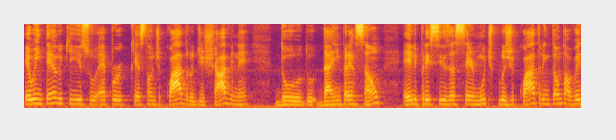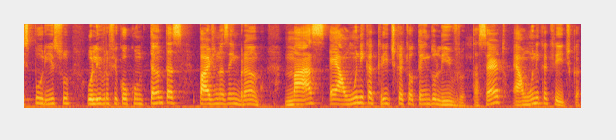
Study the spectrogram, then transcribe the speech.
Eu entendo que isso é por questão de quadro de chave, né? Do, do, da impressão, ele precisa ser múltiplos de quatro, então talvez por isso o livro ficou com tantas páginas em branco mas é a única crítica que eu tenho do livro, tá certo? É a única crítica.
